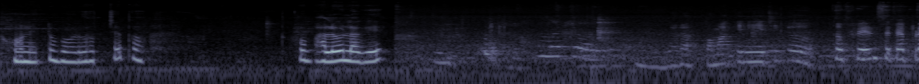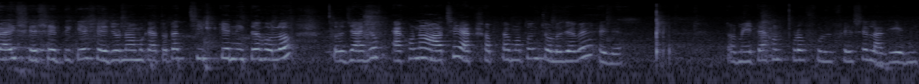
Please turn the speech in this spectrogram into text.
এখন একটু বড় হচ্ছে তো। খুব ভালো লাগে। তোমাকে নিয়েছি তো। তো ফ্রেন্ডস এটা প্রায় শেষের দিকে সেই জন্য আমাকে এতটা চিপকে নিতে হলো। তো যাই হোক এখনও আছে এক সপ্তাহ মতন চলে যাবে এই যে। তো আমি এটা এখন পুরো ফুল ফেসে লাগিয়ে নিই।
